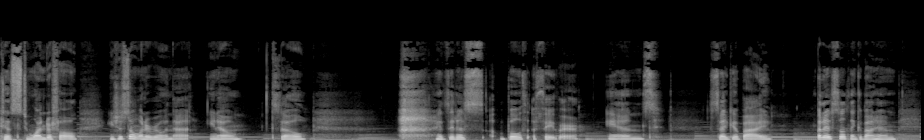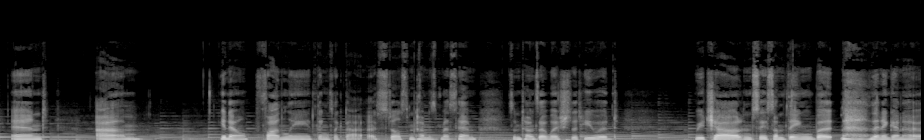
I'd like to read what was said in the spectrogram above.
just wonderful, you just don't want to ruin that, you know? So I did us both a favor and said goodbye. But I still think about him and um you know, fondly, things like that. I still sometimes miss him. Sometimes I wish that he would reach out and say something, but then again, I,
